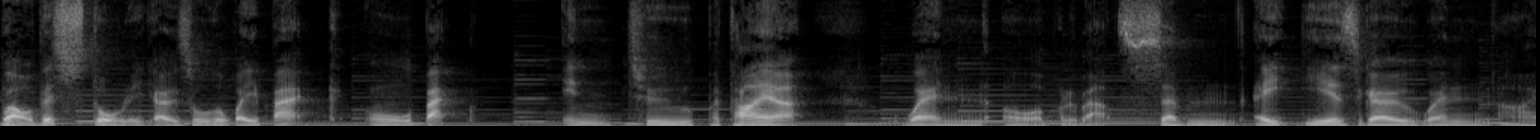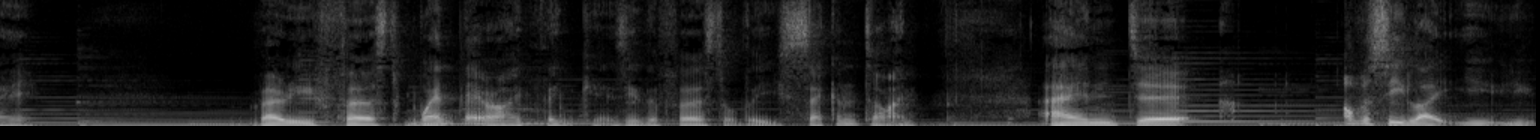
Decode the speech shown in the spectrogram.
Well, this story goes all the way back, all back into Pattaya when, oh, probably about seven, eight years ago when I very first went there. I think it's either the first or the second time, and uh, obviously, like you, you,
